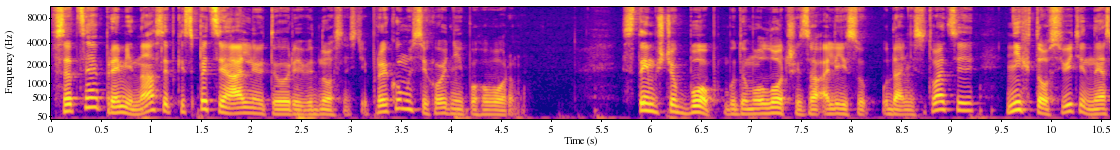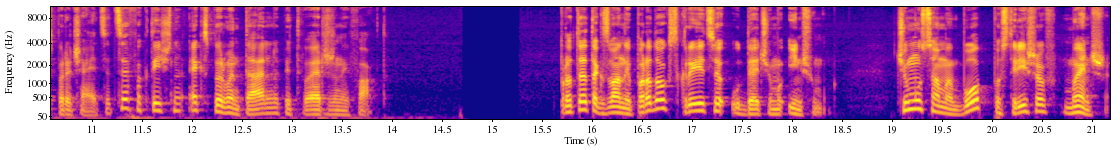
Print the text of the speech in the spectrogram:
Все це прямі наслідки спеціальної теорії відносності, про яку ми сьогодні і поговоримо. З тим, що Боб буде молодший за Алісу у даній ситуації, ніхто в світі не сперечається. Це фактично експериментально підтверджений факт. Проте так званий парадокс криється у дечому іншому. Чому саме Боб постарішав менше?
